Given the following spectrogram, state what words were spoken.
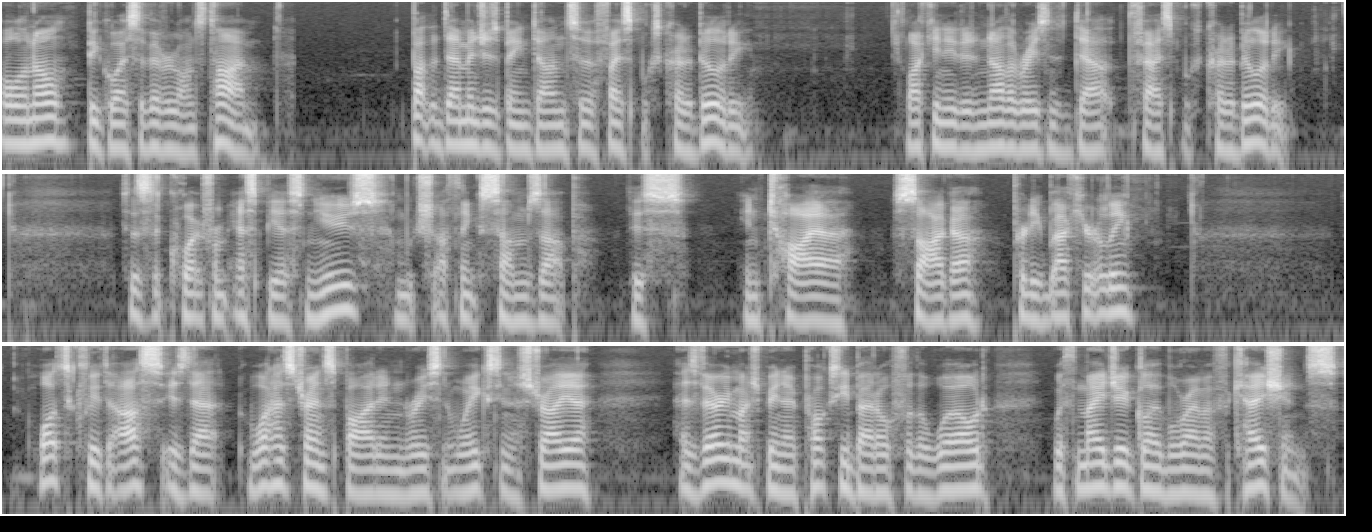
All in all, big waste of everyone's time. But the damage has been done to Facebook's credibility. Like you needed another reason to doubt Facebook's credibility. So this is a quote from SBS News, which I think sums up this entire saga pretty accurately. What's clear to us is that what has transpired in recent weeks in Australia has very much been a proxy battle for the world with major global ramifications.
